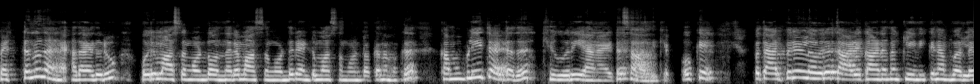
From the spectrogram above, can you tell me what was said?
പെട്ടെന്ന് തന്നെ അതായത് ഒരു ഒരു മാസം കൊണ്ട് ഒന്നര മാസം കൊണ്ട് രണ്ടു മാസം കൊണ്ടൊക്കെ നമുക്ക് കംപ്ലീറ്റ് ആയിട്ട് അത് ക്യൂർ ചെയ്യാനായിട്ട് സാധിക്കും. ഓക്കെ അപ്പൊ താല്പര്യമുള്ളവർ താഴെ കാണുന്ന ക്ലിനിക് നമ്പറിൽ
